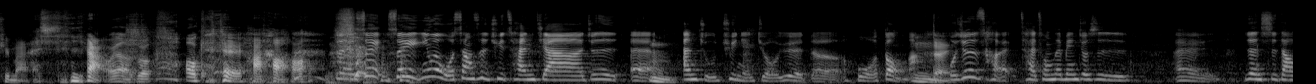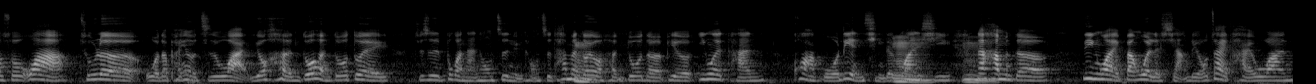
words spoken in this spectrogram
去马来西亚。我想说，OK，好好好，对，所以所以因为我上次去参加就是呃、嗯安竹去年九月的活动嘛，嗯对我就是才才从那边就是，哎、认识到说哇，除了我的朋友之外，有很多很多对，就是不管男同志、女同志，他们都嗯有很多的，比如因为谈跨国恋情的关系，嗯嗯那他们的另外一半为了想留在台湾，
